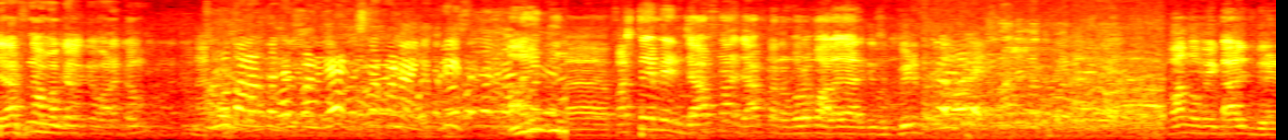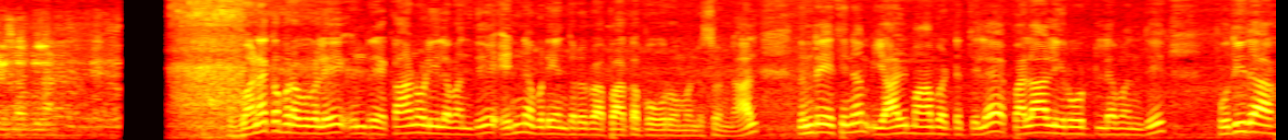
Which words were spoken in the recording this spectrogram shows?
ஜாஃப்னா மக்களுக்கு வணக்கம். ஸ்மூத்தா நடத்த ஹெல்ப் பண்ணுங்க டிஸ்டர்ப் பண்ணாங்க ப்ளீஸ் ஃபர்ஸ்ட் டைம் என் ஜாஃப்னா ஜாஃப்னா ரொம்ப ரொம்ப அழகா இருக்கு வாங்க போய் காலேஜ் பிரியாணி சாப்பிடலாம். வணக்கம் பிரபுகளே. இன்றைய காணொலியில் வந்து என்ன விடயம் தொடர்பாக பார்க்க போகிறோம் என்று சொன்னால் இன்றைய தினம் யாழ் மாவட்டத்தில் பலாலி ரோட்டில் வந்து புதிதாக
